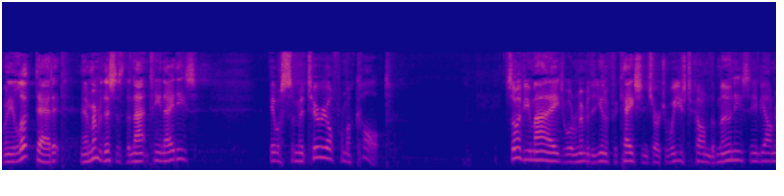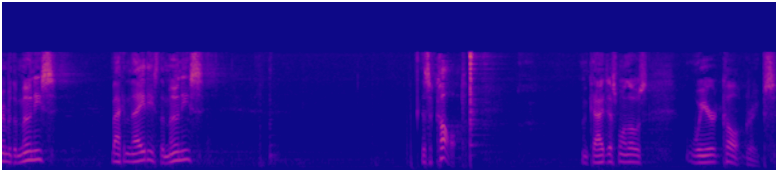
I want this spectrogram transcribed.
When he looked at it, now remember this is the 1980s, it was some material from a cult. Some of you my age will remember the Unification Church. We used to call them the Moonies. Any of y'all remember the Moonies back in the 80s? The Moonies? It's a cult. Okay, just one of those weird cult groups.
